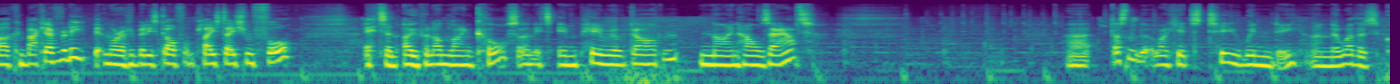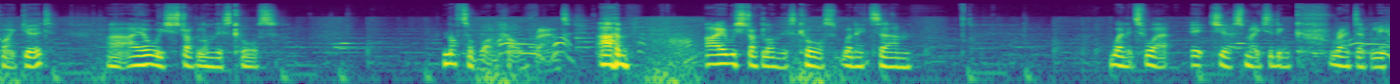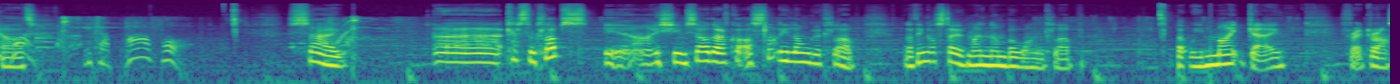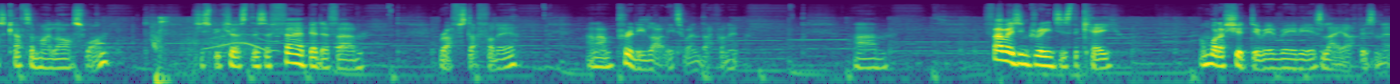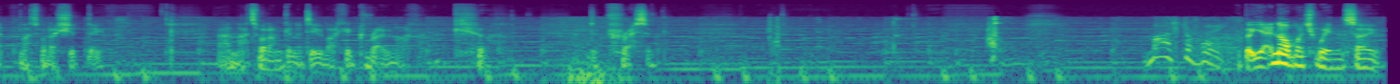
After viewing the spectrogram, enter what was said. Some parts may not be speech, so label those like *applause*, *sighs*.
Welcome back, everybody. Bit more Everybody's Golf on PlayStation 4. It's an open online course and it's Imperial Garden, nine holes out. Uh, doesn't look like it's too windy and the weather's quite good. Uh, I always struggle on this course. Not a one hole round. Um, I always struggle on this course when it um, when it's wet. It just makes it incredibly hard. It's a par four. So, uh, custom clubs? Yeah, I assume so. Although I've got a slightly longer club. But I think I'll stay with my number one club. But we might go for a grass cutter, my last one. Just because there's a fair bit of um, rough stuff on here. And I'm pretty likely to end up on it. Um, fairways and greens is the key. And what I should do here really is lay up, isn't it? That's what I should do. And that's what I'm going to do like a grown-up. Depressing. Masterful. But yeah, not much wind, so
